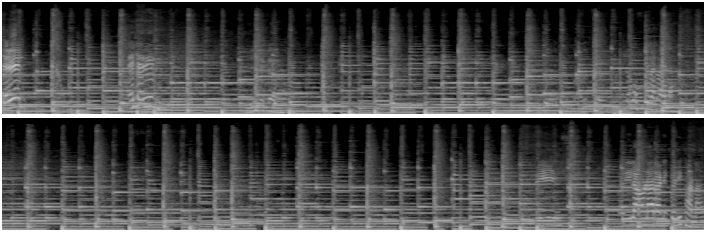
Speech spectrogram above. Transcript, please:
शर्विल. ए कधी आणि कधी खाणार?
